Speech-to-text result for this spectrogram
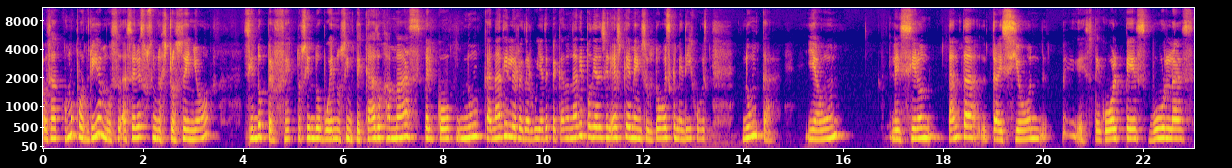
o sea, cómo podríamos hacer eso si nuestro Señor, siendo perfecto, siendo bueno, sin pecado, jamás pecó, nunca, nadie le redarguía de pecado, nadie podía decir, es que me insultó, es que me dijo, es... nunca. Y aún le hicieron tanta traición, este, golpes, burlas,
